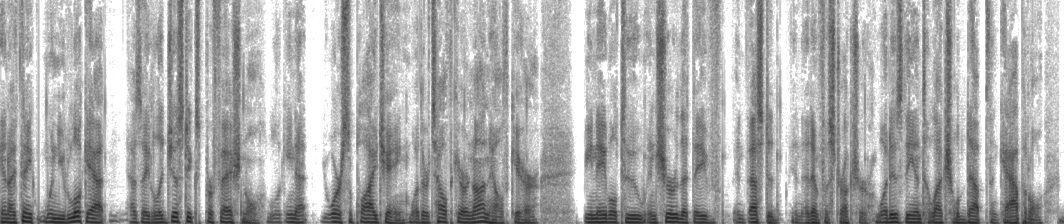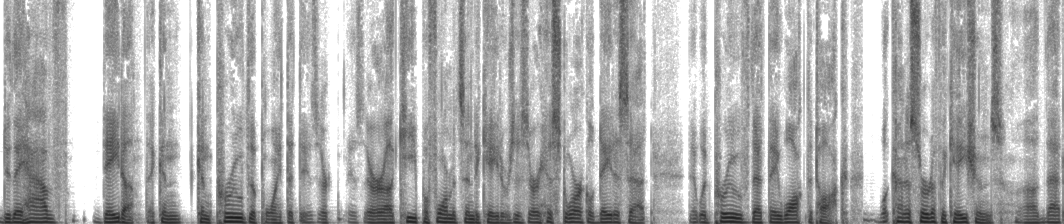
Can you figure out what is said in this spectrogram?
And I think when you look at, as a logistics professional, looking at your supply chain, whether it's healthcare or non healthcare, being able to ensure that they've invested in that infrastructure. What is the intellectual depth and capital? Do they have data that can can prove the point that is there is there a key performance indicators? Is there a historical data set that would prove that they walk the talk? What kind of certifications uh, that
